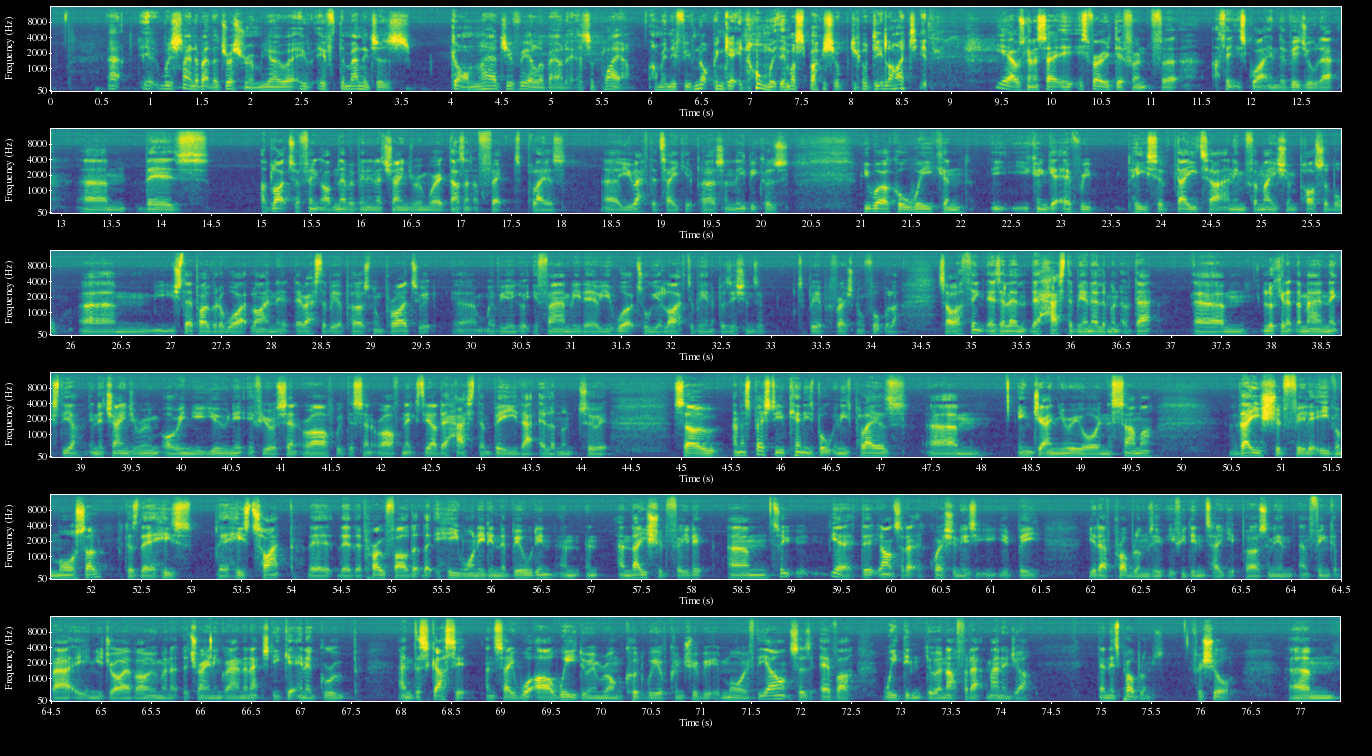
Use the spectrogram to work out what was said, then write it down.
uh, we're saying about the dressing room. You know, if, if the manager's gone, how do you feel about it as a player? I mean, if you've not been getting on with him, I suppose you're, you're delighted. Yeah, I was going to say it's very different. For I think it's quite individual. That um, there's, I'd like to think I've never been in a change room where it doesn't affect players. Uh, you have to take it personally because you work all week and you can get every piece of data and information possible. Um, you step over the white line, there has to be a personal pride to it. Um, whether you've got your family there, you've worked all your life to be in a position to, to be a professional footballer. So I think there's a, there has to be an element of that. Um, looking at the man next to you in the changing room or in your unit, if you're a centre half with the centre half next to you, there has to be that element to it. So, and especially if Kenny's brought in his players um, in January or in the summer, they should feel it even more so because they're his they're his type. They're they're the profile that, that he wanted in the building, and, and, and they should feel it. Um, so yeah, the answer to that question is you'd be you'd have problems if, if you didn't take it personally and, and think about it in your drive home and at the training ground and actually get in a group and discuss it and say what are we doing wrong? Could we have contributed more? If the answer's ever we didn't do enough for that manager, then there's problems for sure. Um,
